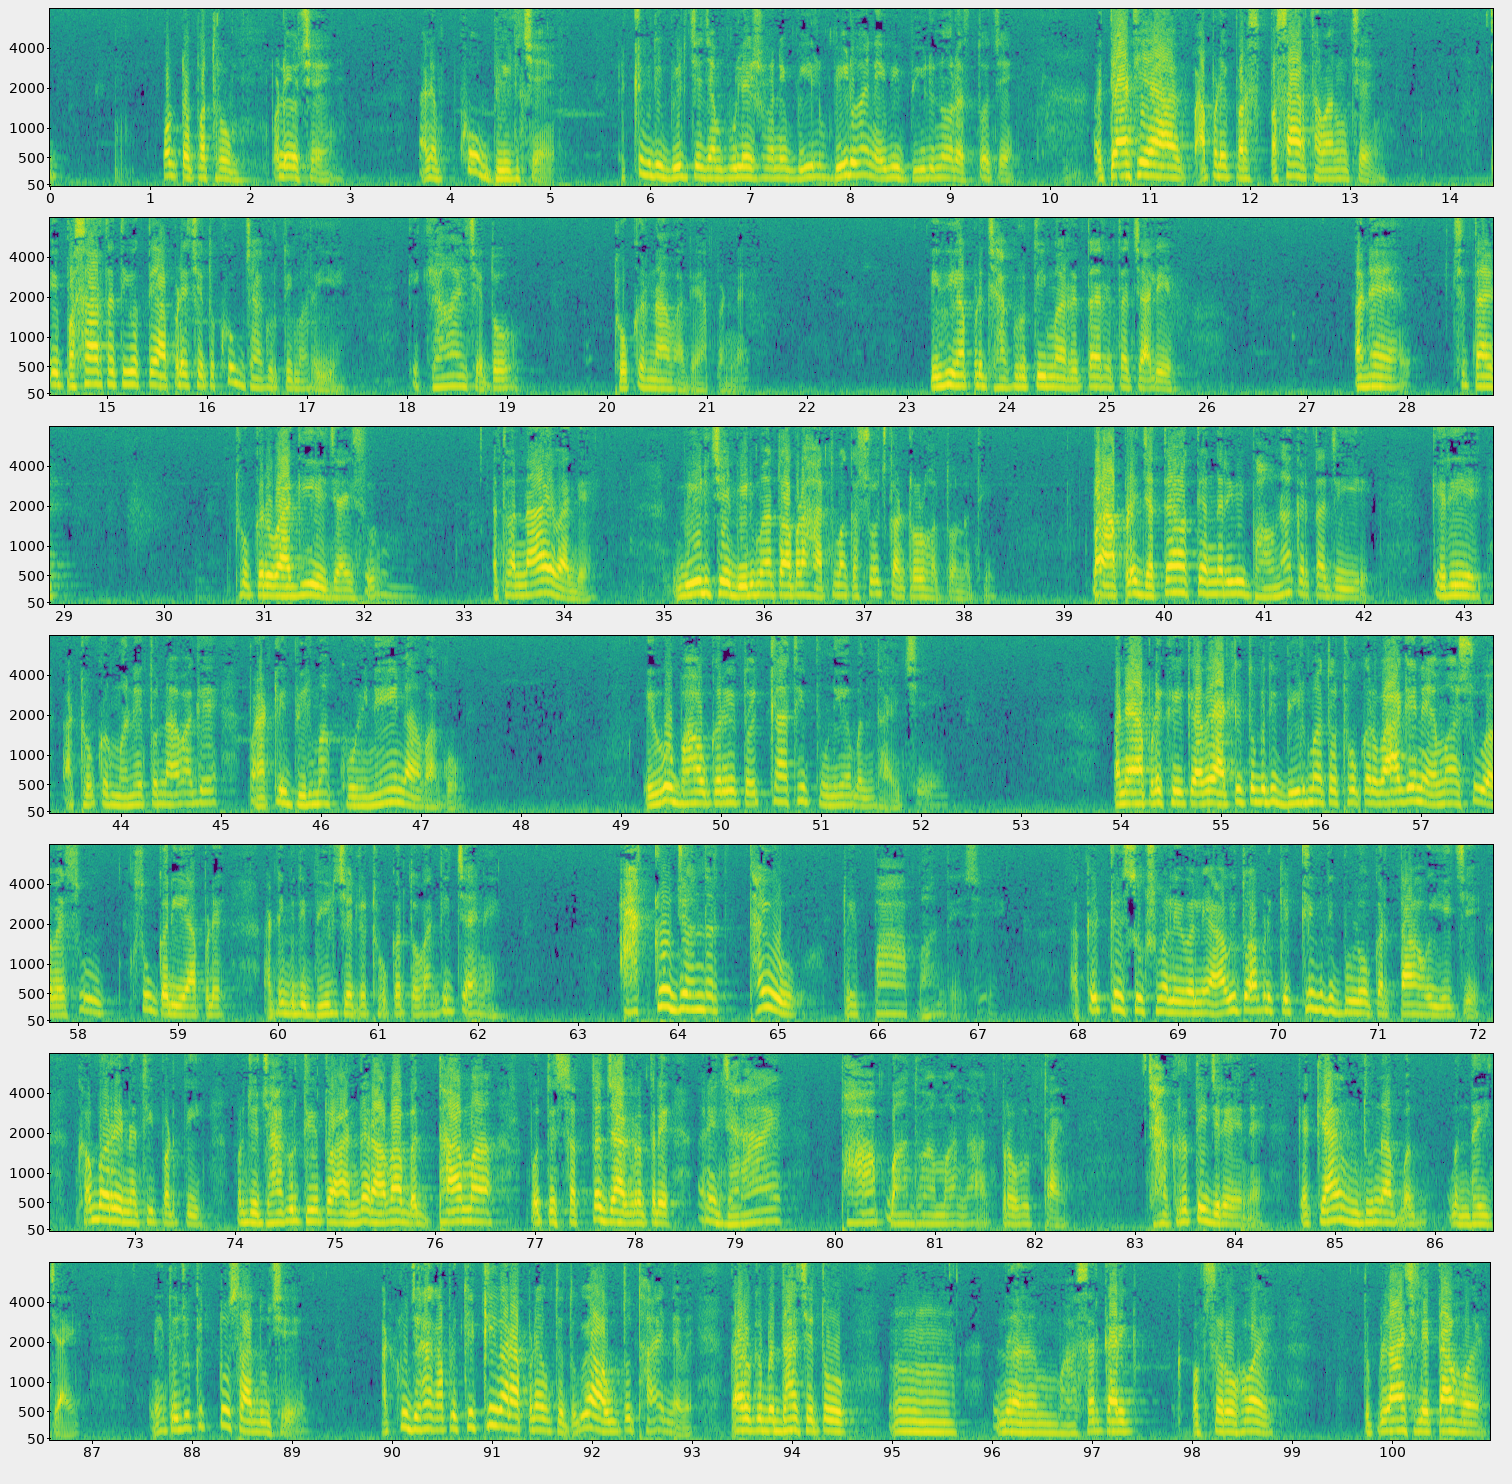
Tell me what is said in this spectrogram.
મોટો પથરો પડ્યો છે અને ખૂબ ભીડ છે. એટલી બધી ભીડ છે જેમ ભૂલેશ્વરની ભીડ ભીડ હોય ને એવી ભીડનો રસ્તો છે. ત્યાંથી આપણે પસાર થવાનું છે. એ પસાર થતી વખતે આપણે છે તો ખૂબ જાગૃતિમાં રહીએ કે ક્યાંય છે તો ઠોકર ના વાગે આપણને. એવી આપણે જાગૃતિમાં રહેતા રહેતા ચાલીએ. અને છતાંય ઠોકર વાગીએ જઈશું અથવા ના એ વાગે? ભીડ છે ભીડમાં તો આપણા હાથમાં કશો જ કંટ્રોલ હોતો નથી. પણ આપણે જતા વખતે અંદર એવી ભાવના કરતા જઈએ કે રે, આ ઠોકર મને તો ના વાગે, પણ આટલી ભીડમાં કોઈને ના વાગો. એવો ભાવ કરે તો એટલાથી પુણ્ય બંધાય છે. અને આપણે કહીએ કે હવે આટલી તો બધી ભીડમાં તો ઠોકર વાગે ને, એમાં શું હવે શું શું કરીએ આપણે? આટલી બધી ભીડ છે એટલે ઠોકર તો વાગી જ જાય ને. આટલું જ અંદર થયું તો એ પાપ બાંધે છે. આ કેટલી સૂક્ષ્મ લેવલની આવી તો આપણે કેટલી બધી ભૂલો કરતા હોઈએ છીએ. ખબર નથી પડતી. પણ જો જાગૃતિ હોય તો આ અંદર આવા બધામાં પોતે સતત જાગૃત રહે અને જરાય પાપ બાંધવામાં ના પ્રવૃત્ત થાય. જાગૃતિ જ રહે ને કે ક્યાંય ઊંધું ના બંધાઈ જાય. નહીં તો જો કેટલું સાદું છે. આટલું જરાક આપણે કેટલી વાર આપણે આવું થતું કે આવું તો થાય ને હવે. ધારો કે બધા છે તો સરકારી અફસરો હોય, તો લાંચ લેતા હોય,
